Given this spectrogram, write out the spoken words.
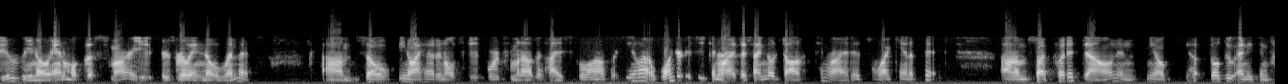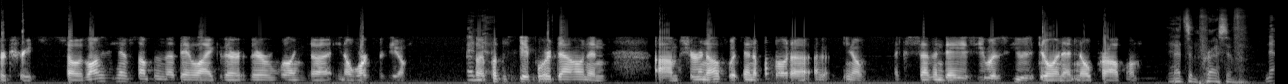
do? You know, animals this smart. You, there's really no limits. Um, so you know, I had an old skateboard from when I was in high school. I was like, you know. I wonder if you can ride this. I know dogs can ride it, so why can't a pig? Um, so I put it down, and you know, they'll do anything for treats. So as long as you have something that they like, they're they're willing to you know work with you. And- so I put the skateboard down, and um, sure enough, within about a, a you know like seven days, he was he was doing it, no problem. That's impressive. Now,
